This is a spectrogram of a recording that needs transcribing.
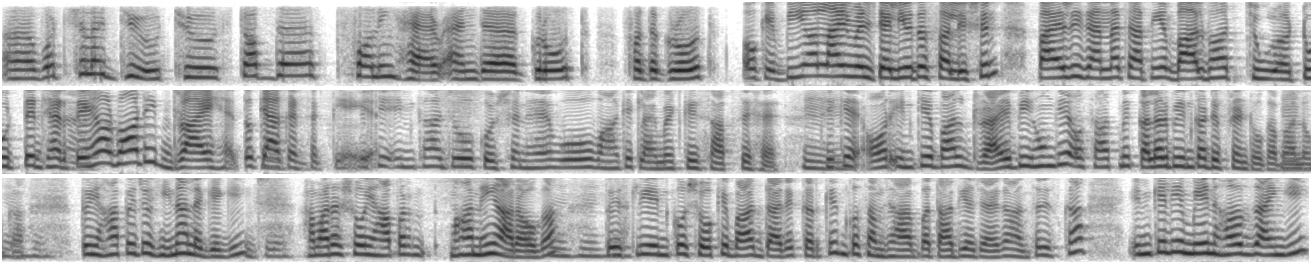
what shall I do to stop the falling hair and growth for the growth okay be online will tell you the solution Payal ji जानना चाहती हैं बाल बहुत टूटते झड़ते हैं और बहुत ही ड्राई हैं तो क्या कर सकती हैं देखिए इनका जो क्वेश्चन है वो वहाँ के क्लाइमेट के हिसाब से है ठीक है? और इनके बाल ड्राई भी होंगे और साथ में कलर भी इनका डिफरेंट होगा बालों का। तो यहाँ पे जो हीना लगेगी हमारा शो यहाँ पर वहाँ नहीं आ रहा होगा तो इसलिए इनको शो के बाद डायरेक्ट करके इनको समझा बता दिया जाएगा आंसर इसका इनके लिए मेन हर्ब्स आएँगी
